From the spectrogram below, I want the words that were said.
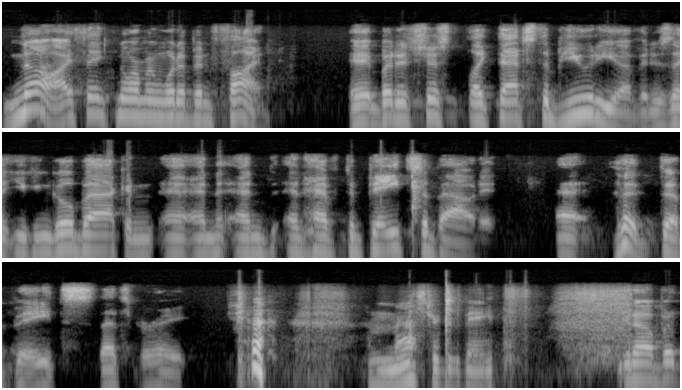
No, I think Norman would have been fine. It, but it's just like that's the beauty of it is that you can go back and and and and have debates about it. Uh, debates. That's great. master debates. You know, but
